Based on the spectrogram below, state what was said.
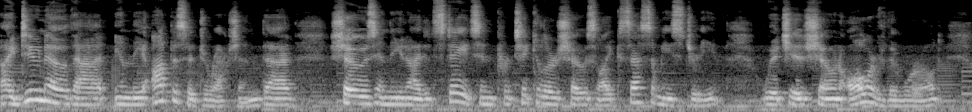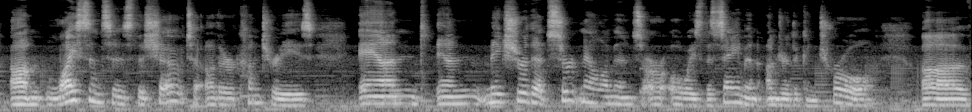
I do know that in the opposite direction, that shows in the United States, in particular shows like Sesame Street, which is shown all over the world, um, licenses the show to other countries and and make sure that certain elements are always the same and under the control of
